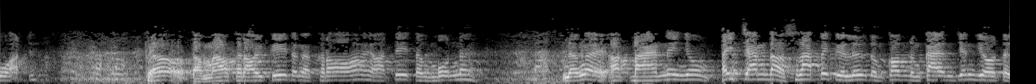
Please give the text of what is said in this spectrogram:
គាត់ក៏តែមកក្រោយគេទាំងអាក្រហើយអត់ទេទៅមុនណាហ្នឹងហើយអត់បានទេញោមហើយចាំដល់ស្លាប់ទៅគេលើកដំកំដំកើងអញ្ចឹងយកទៅ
